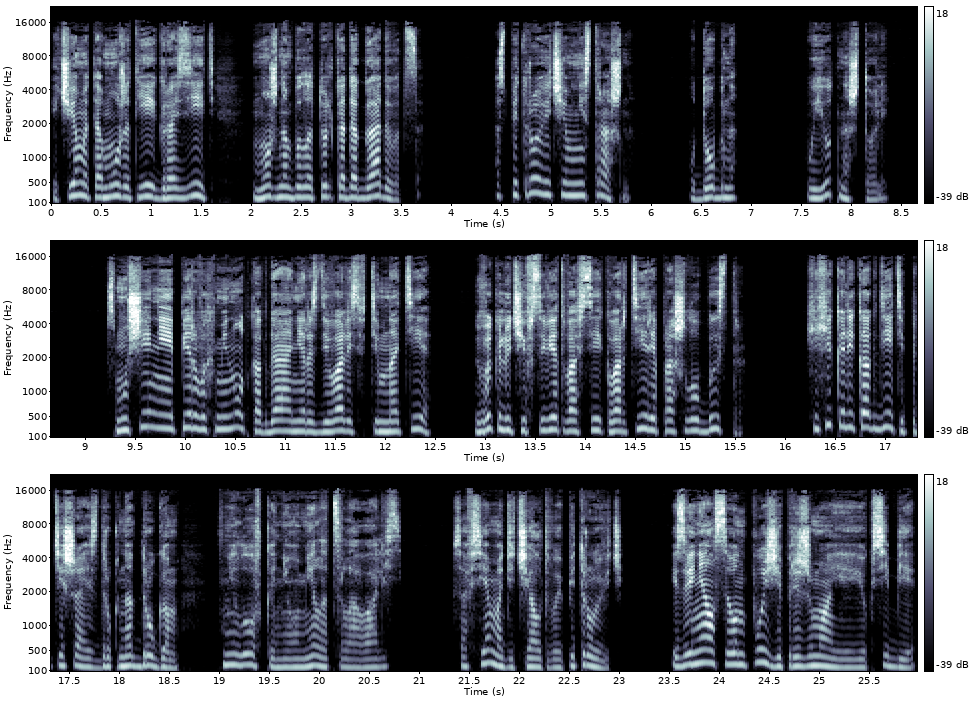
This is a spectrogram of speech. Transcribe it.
И чем это может ей грозить, можно было только догадываться. А с Петровичем не страшно. Удобно. Уютно, что ли? Смущение первых минут, когда они раздевались в темноте, выключив свет во всей квартире, прошло быстро. Хихикали, как дети, потешаясь друг над другом. Неловко, неумело целовались. Совсем одичал твой Петрович. Извинялся он позже, прижимая ее к себе.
